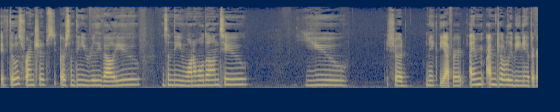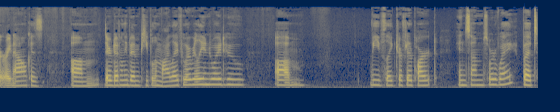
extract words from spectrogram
if those friendships are something you really value and something you want to hold on to, you should make the effort. I'm I'm totally being a hypocrite right now because um, there have definitely been people in my life who I really enjoyed who um, we've like drifted apart in some sort of way, but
